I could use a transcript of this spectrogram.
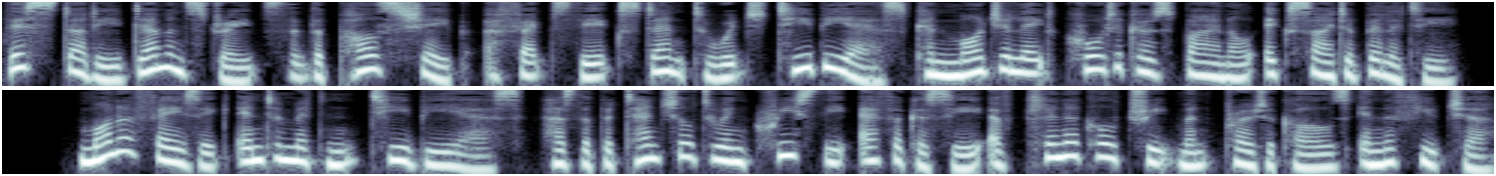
This study demonstrates that the pulse shape affects the extent to which TBS can modulate corticospinal excitability. Monophasic intermittent TBS has the potential to increase the efficacy of clinical treatment protocols in the future.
